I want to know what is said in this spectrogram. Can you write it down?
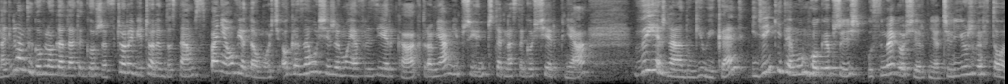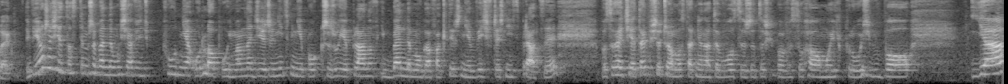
nagrywam tego vloga dlatego, że wczoraj wieczorem dostałam wspaniałą wiadomość. Okazało się, że moja fryzjerka, która miała mnie przyjąć 14 sierpnia, wyjeżdża na długi weekend i dzięki temu mogę przyjść 8 sierpnia, czyli już we wtorek. Wiąże się to z tym, że będę musiała wziąć pół dnia urlopu i mam nadzieję, że nic mi nie pokrzyżuje planów i będę mogła faktycznie wyjść wcześniej z pracy. Bo słuchajcie, ja tak psioczyłam ostatnio na te włosy, że coś chyba wysłuchało moich próśb, bo ja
